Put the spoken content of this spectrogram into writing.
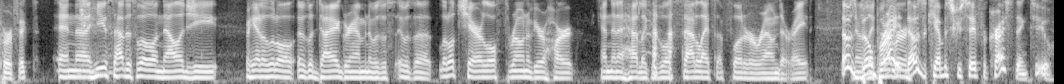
Perfect. and uh, he used to have this little analogy. Or he had a little. It was a diagram, and it was a, it was a little chair, a little throne of your heart, and then it had like these little satellites that floated around it. Right. That was was Bill like Bright. whatever- That was a Campus Crusade for Christ thing too.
